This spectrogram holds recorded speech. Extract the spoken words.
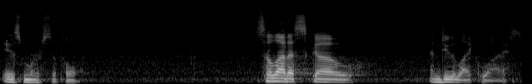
is merciful. So let us go and do likewise.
